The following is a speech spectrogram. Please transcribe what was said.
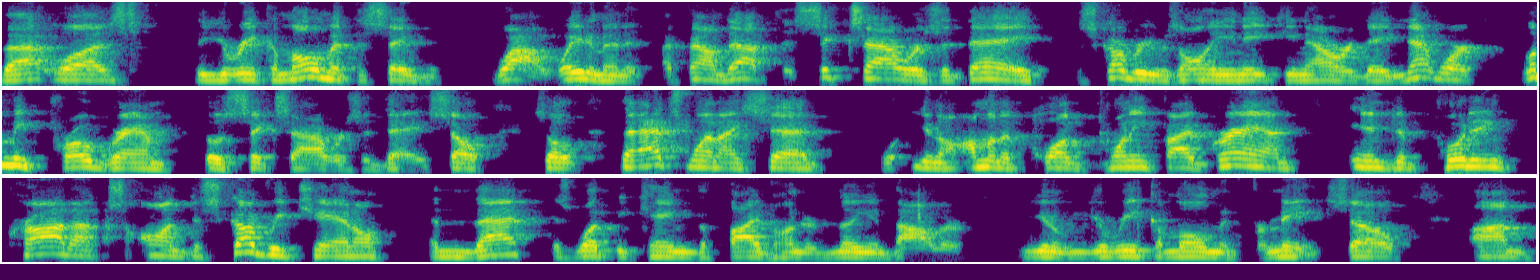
that was the eureka moment to say, "Wow, wait a minute! I found out that six hours a day, Discovery was only an 18-hour day network. Let me program those six hours a day." So, so that's when I said, you know, I'm going to plug 25 grand into putting products on Discovery Channel, and that is what became the 500 million dollar you know eureka moment for me. So, um,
